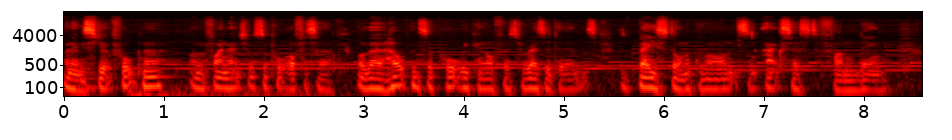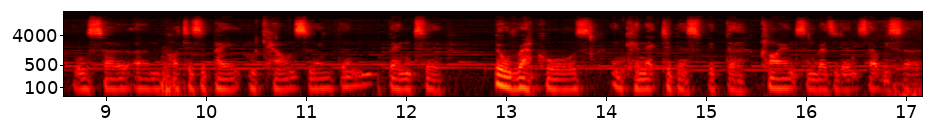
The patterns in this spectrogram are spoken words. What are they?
My name is Stewart Faulkner. I'm a financial support officer. Well, the help and support we can offer to residents is based on grants and access to funding. Also um, participate in counselling them, then to build rapport and connectedness with the clients and residents that we serve.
